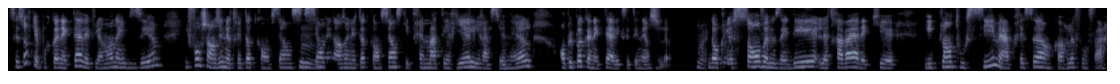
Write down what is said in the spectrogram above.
C'est sûr que pour connecter avec le monde invisible, il faut changer notre état de conscience. Si hmm. on est dans un état de conscience qui est très matériel, irrationnel, on ne peut pas connecter avec cette énergie-là. Donc, le son va nous aider, le travail avec les plantes aussi, mais après ça, encore là, il faut faire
